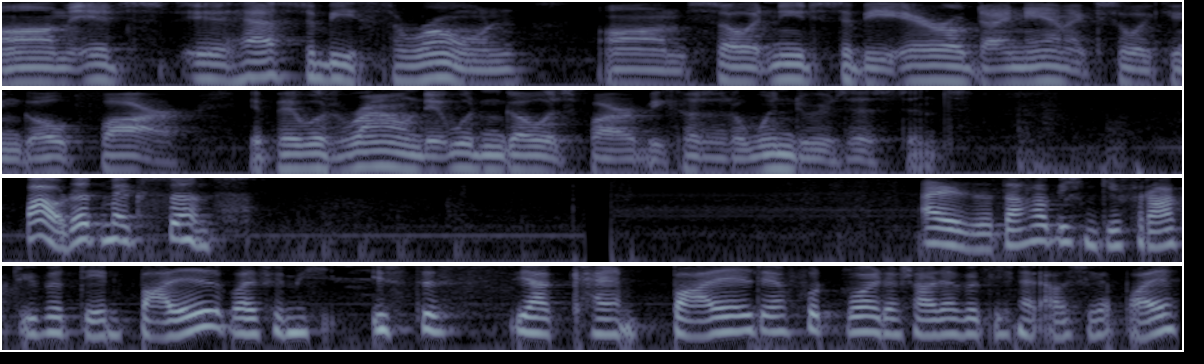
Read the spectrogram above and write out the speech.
Um, it's it has to be thrown, um, so it needs to be aerodynamic so it can go far. If it was round, it wouldn't go as far because of the wind resistance. Wow, that makes sense. Also, da habe ich ihn gefragt über den Ball, weil für mich ist es ja kein Ball, der Football, der schaut ja wirklich nicht aus wie ein Ball,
